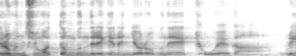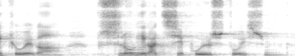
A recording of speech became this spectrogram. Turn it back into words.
여러분 중 어떤 분들에게는 여러분의 교회가 우리 교회가 부스러기 같이 보일 수도 있습니다.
